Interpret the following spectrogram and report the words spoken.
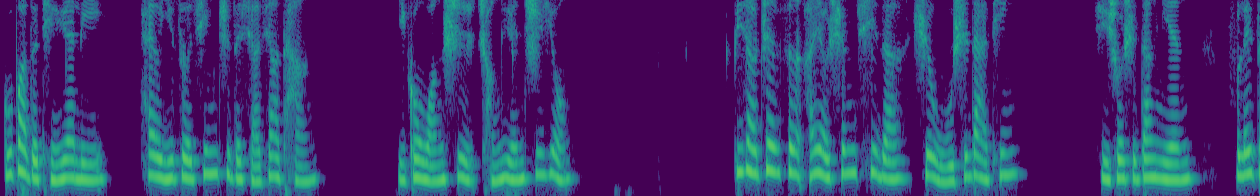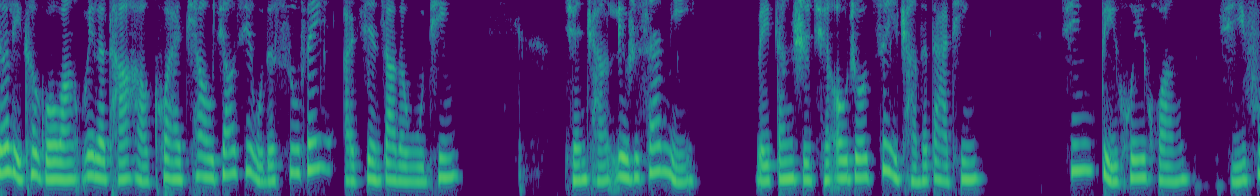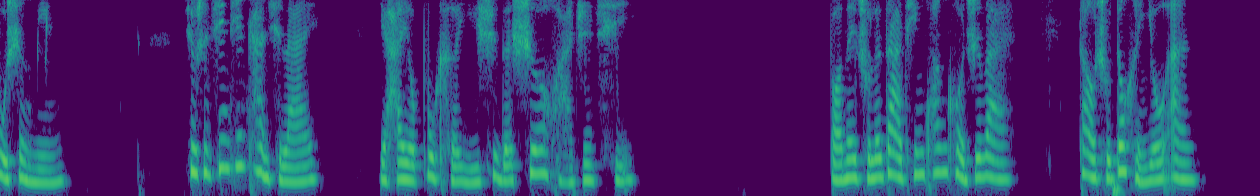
古堡的庭院里还有一座精致的小教堂，以供王室成员之用。比较振奋而又生气的是武士大厅，据说是当年弗雷德里克国王为了讨好酷爱跳交际舞的苏菲而建造的舞厅，全长六十三米，为当时全欧洲最长的大厅，金碧辉煌，极负盛名。就是今天看起来，也还有不可一世的奢华之气。堡内除了大厅宽阔之外，到处都很幽暗，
